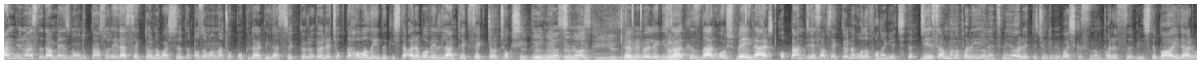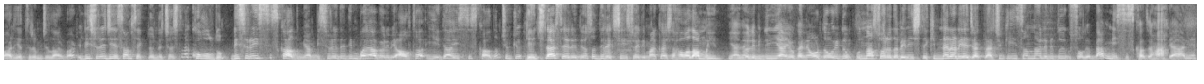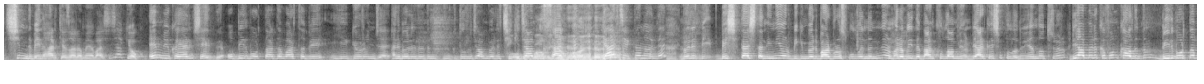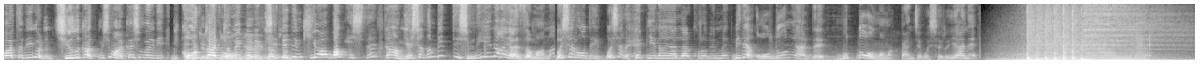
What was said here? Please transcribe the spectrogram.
Ben üniversiteden mezun olduktan sonra ilaç sektörüne başladım. O zamanlar çok popülerdi ilaç sektörü. Böyle çok da havalıydık. İşte araba verilen tek sektör. Çok şık Evet, giyiniyorsunuz. tabii, giyiniyorsun. Tabii böyle güzel kızlar, hoş beyler. Hop ben GSM sektörüne Vodafone'a geçtim. GSM bana parayı yönetmeyi öğretti. Çünkü bir başkasının parası, işte bayiler var, yatırımcılar var. E, Bir süre GSM sektöründe çalıştım ve kovuldum. Bir süre işsiz kaldım. Yani bir süre dediğim bayağı böyle bir 6-7 ay işsiz kaldım. Çünkü gençler seyrediyorsa direkt şeyi söyleyeyim arkadaşlar havalanmayın. Yani öyle bir dünya yok. Hani orada uydum. Bundan sonra da beni işte kimler arayacaklar? Çünkü insanın öyle bir duygusu oluyor. Ben mi işsiz kalacağım? Ha yani. Şimdi beni herkes aramaya başlayacak. Yok. En büyük hayalim şeydi. O billboardlarda var tabii iyi görünce. Hani böyle dedim duracağım böyle çekeceğim bir selfie. şöyle. Gerçekten öyle. Böyle bir Beşiktaş'tan iniyorum bir gün böyle Barbaros Bulvarı'ndan iniyorum. Arabayı da ben kullanmıyorum. Bir arkadaşım kullanıyor. Yanında oturuyorum. Bir an böyle kafamı kaldırdım. Billboardda var tabii gördüm. Çığlık atmışım. Arkadaşım böyle bir, bir korktu. Hani köpek bebek bir şey dedim ki ya bak işte. Tamam yaşadım bitti. Şimdi yeni hayal zamanı. Başarı o değil. Başarı hep yeni hayaller kurabilmek. Bir de olduğun yerde mutlu olmamak bence başarı. Yani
